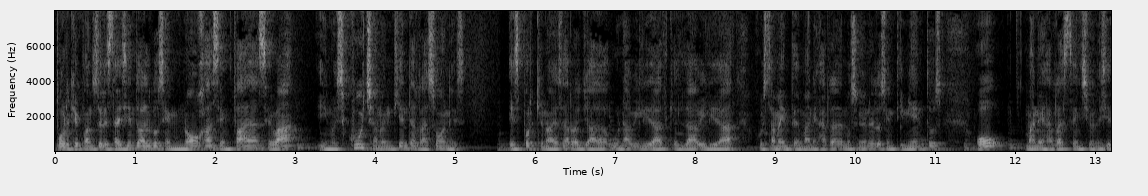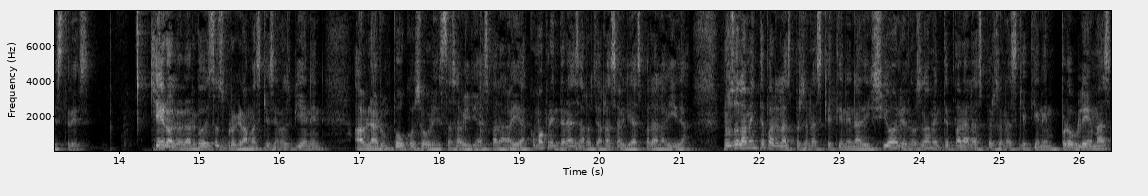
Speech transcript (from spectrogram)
porque cuando se le está diciendo algo se enoja, se enfada, se va y no escucha, no entiende razones. Es porque no ha desarrollado una habilidad que es la habilidad justamente de manejar las emociones, los sentimientos o manejar las tensiones y estrés. Quiero a lo largo de estos programas que se nos vienen hablar un poco sobre estas habilidades para la vida, cómo aprender a desarrollar las habilidades para la vida, no solamente para las personas que tienen adicciones, no solamente para las personas que tienen problemas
